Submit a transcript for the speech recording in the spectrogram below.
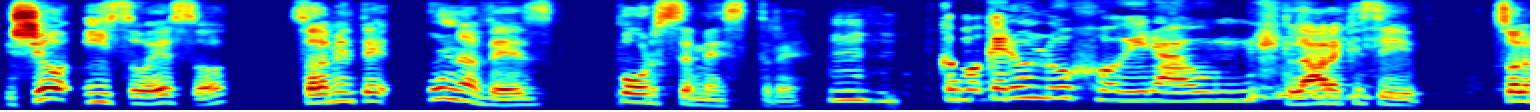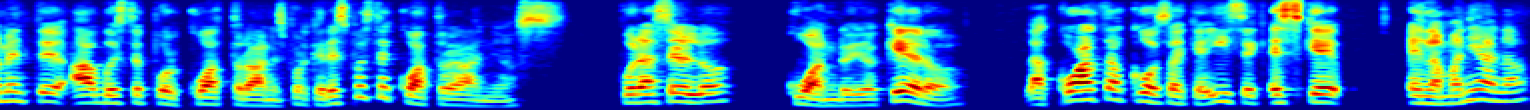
Yo hice eso solamente una vez por semestre. Como que era un lujo ir a un... Claro que sí. Solamente hago este por cuatro años, porque después de cuatro años puedo hacerlo cuando yo quiero. La cuarta cosa que hice es que en la mañana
